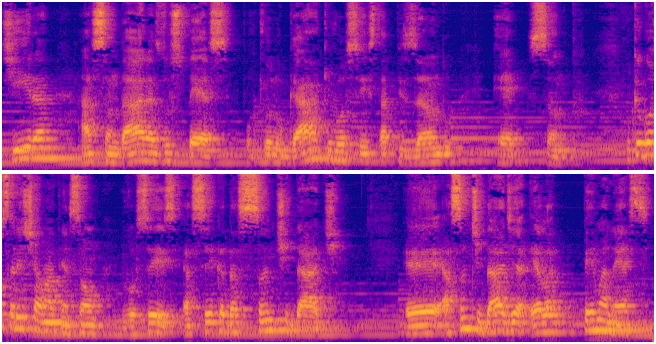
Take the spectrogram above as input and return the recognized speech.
Tira as sandálias dos pés, porque o lugar que você está pisando é santo. O que eu gostaria de chamar a atenção de vocês é acerca da santidade. É, a santidade ela permanece.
